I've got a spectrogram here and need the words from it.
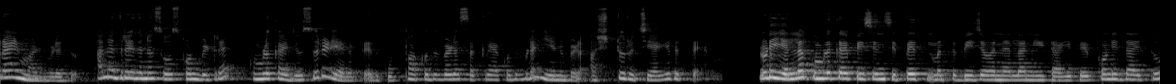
ಗ್ರೈಂಡ್ ಮಾಡಿಬಿಡೋದು. ಆನಂತರ ಇದನ್ನು ಸೋಸ್ಕೊಂಡು ಬಿಟ್ಟರೆ ಕುಂಬಳಕಾಯಿ ಜ್ಯೂಸು ರೆಡಿ ಆಗುತ್ತೆ. ಅದಕ್ಕೆ ಉಪ್ಪು ಹಾಕೋದು ಬೇಡ, ಸಕ್ಕರೆ ಹಾಕೋದು ಬೇಡ, ಏನು ಬೇಡ. ಅಷ್ಟು ರುಚಿಯಾಗಿರುತ್ತೆ. ನೋಡಿ, ಎಲ್ಲ ಕುಂಬಳಕಾಯಿ ಪೀಸಿನ ಸಿಪ್ಪೆ ಮತ್ತು ಬೀಜವನ್ನೆಲ್ಲ ನೀಟಾಗಿ ತೆಗೆದುಕೊಂಡಿದ್ದಾಯಿತು.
